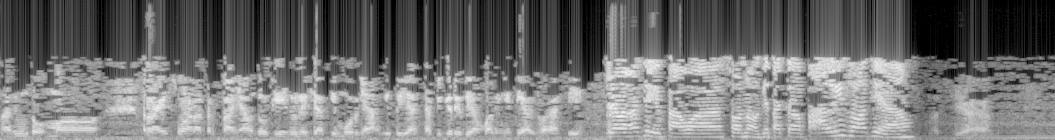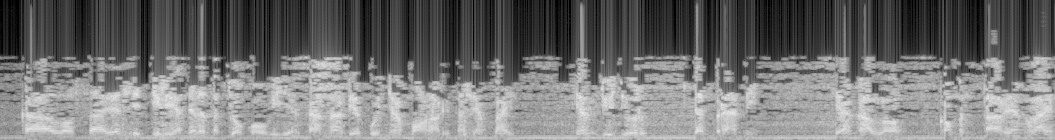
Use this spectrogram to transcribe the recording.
nanti untuk meraih suara terbanyak untuk di Indonesia Timurnya gitu ya. Saya pikir itu yang paling ideal. Terima kasih. Terima kasih Pak Wasono. Kita ke Pak Ali. Selamat siang. Ya, kalau saya sih pilihannya tetap Jokowi ya, karena dia punya moralitas yang baik, yang jujur dan berani. Ya kalau komentar yang lain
